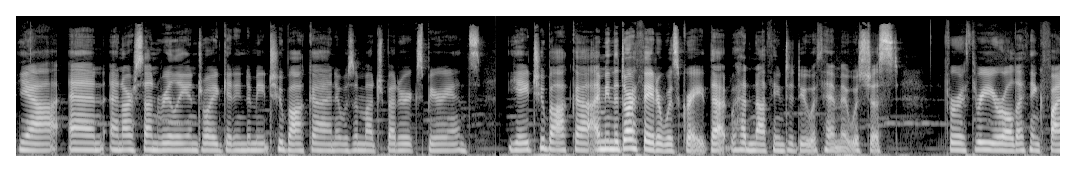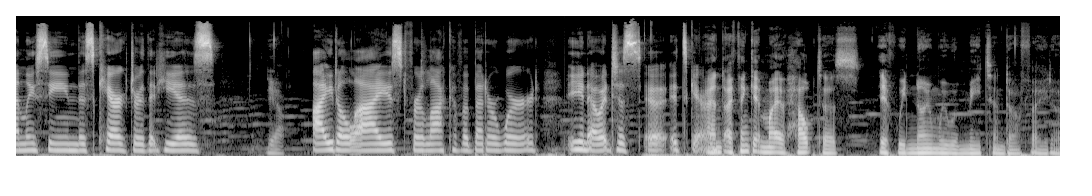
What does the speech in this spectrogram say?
Yeah, and and our son really enjoyed getting to meet Chewbacca, and it was a much better experience. Yay, Chewbacca! I mean, the Darth Vader was great. That had nothing to do with him. It was just for a three-year-old. I think finally seeing this character that he is Yeah. idolized, for lack of a better word. You know, it just uh, it scared. And I think it might have helped us if we'd known we were meeting Darth Vader.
